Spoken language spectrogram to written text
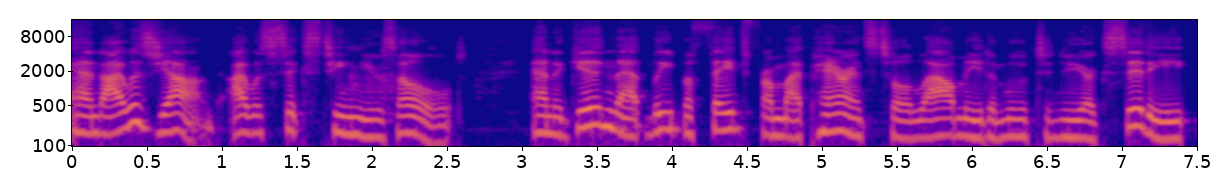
And I was young, I was 16 years old. And again, that leap of faith from my parents to allow me to move to New York City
